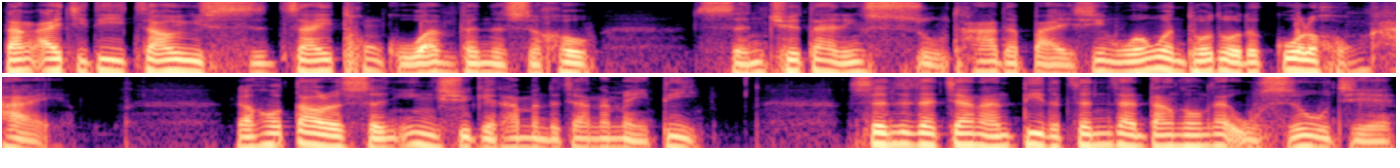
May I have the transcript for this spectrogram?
当埃及地遭遇十灾、痛苦万分的时候，神却带领属他的百姓稳稳妥妥的过了红海，然后到了神应许给他们的迦南美地，甚至在迦南地的征战当中，在五十五节。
